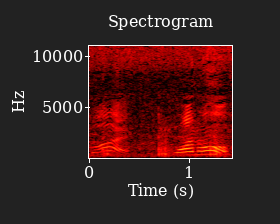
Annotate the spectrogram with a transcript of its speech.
Why? Why not?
